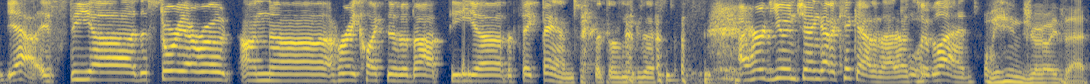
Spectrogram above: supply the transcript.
yeah, it's the uh, the story I wrote on uh, Hooray Collective about the uh, the fake band that doesn't exist. I heard you and Jen got a kick out of that. I was so glad. We enjoyed that.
